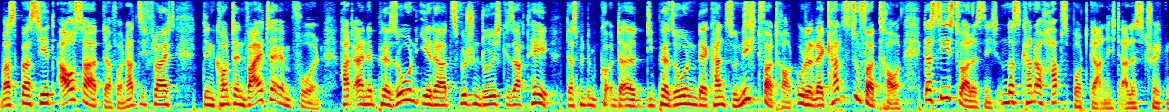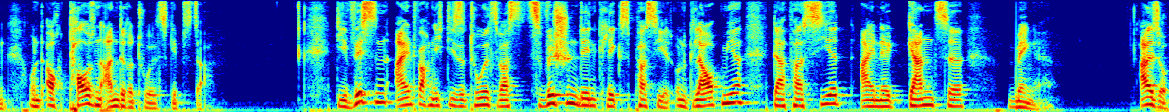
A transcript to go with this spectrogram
was passiert außerhalb davon? Hat sie vielleicht den Content weiterempfohlen? Hat eine Person ihr da zwischendurch gesagt, hey, das mit dem die Person, der kannst du nicht vertrauen oder der kannst du vertrauen? Das siehst du alles nicht und das kann auch HubSpot gar nicht alles tracken und auch tausend andere Tools gibt's da. Die wissen einfach nicht diese Tools, was zwischen den Klicks passiert und glaub mir, da passiert eine ganze Menge. Also,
